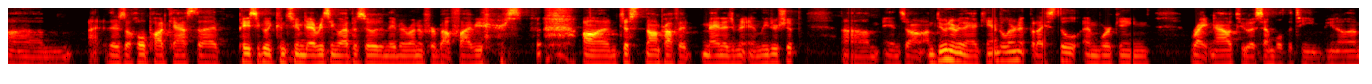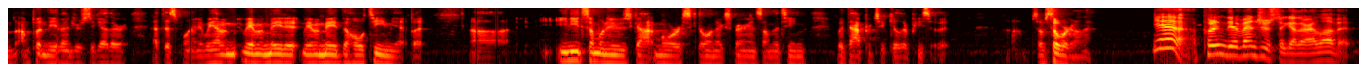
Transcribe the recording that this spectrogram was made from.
Um, I, there's a whole podcast that I've basically consumed every single episode, and they've been running for about five years on just nonprofit management and leadership. Um, and so I'm doing everything I can to learn it, but I still am working right now to assemble the team. You know, I'm, I'm putting the Avengers together at this point, and we haven't we haven't made it we haven't made the whole team yet, but uh, you need someone who's got more skill and experience on the team with that particular piece of it. Um, so I'm still working on that. Yeah, putting the Avengers together, I love it.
